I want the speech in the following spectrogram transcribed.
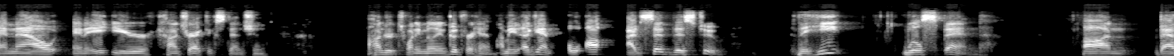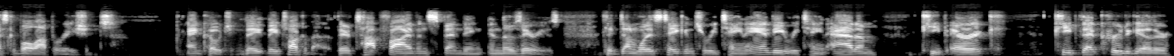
and now an eight year contract extension 120 million good for him. I mean again oh, uh, i've said this too the heat will spend on basketball operations and coaching. They they talk about it. They're top five in spending in those areas. They've done what it's taken to retain andy retain adam keep erik keep that crew together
